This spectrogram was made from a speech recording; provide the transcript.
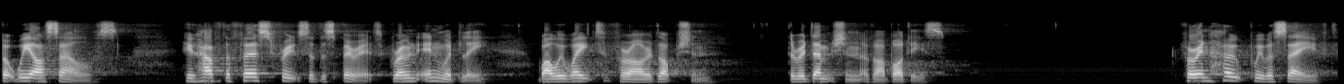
but we ourselves, who have the first fruits of the Spirit, groan inwardly while we wait for our adoption, the redemption of our bodies. For in hope we were saved.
